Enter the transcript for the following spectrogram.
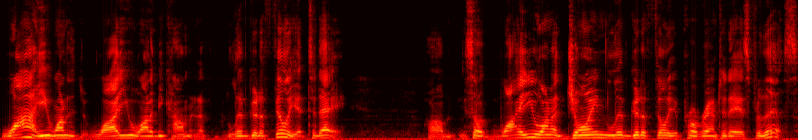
why you want to why you want to become a Live Good affiliate today. Um, so why you want to join Live Good affiliate program today is for this.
